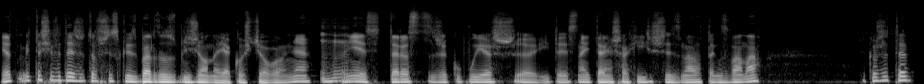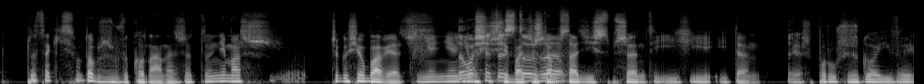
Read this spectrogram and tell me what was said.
Ja, mi to się wydaje, że to wszystko jest bardzo zbliżone jakościowo, nie? Mhm. To nie jest teraz, że kupujesz e, i to jest najtańsza chińszczyzna tak zwana, tylko że te plecaki są dobrze wykonane, że to nie masz e, czego się obawiać. Nie, nie, No nie musisz się bać, to, że tam wsadzisz sprzęt i, i, i ten, wiesz, poruszysz go i wy,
